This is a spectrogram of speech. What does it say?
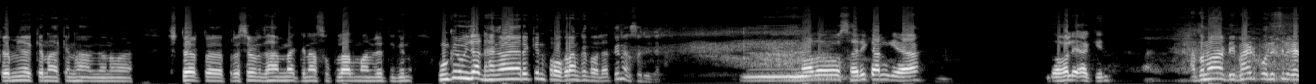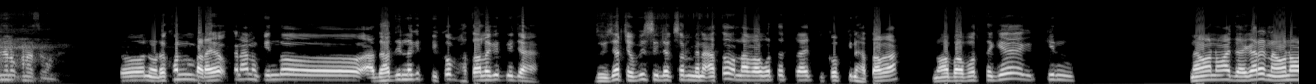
कमिया केना केना स्टेट प्रेसिडेंट जहाँ मेना सुखलाल मानरे तिकिन उनकिन उजा रेकिन प्रोग्राम केन दले तीना सरी ना हम्म, सरी कान गया। अकिन। हाँ, तो डिवाइड पॉलिसी से तो नोडे खन बड़ायो कना नुकिन दो आधा दिन लगे पिकअप हता लगे के जहाँ 2024 इलेक्शन में तो ना बाबत तो प्राय पिकअप किन हतावा नवा बाबत तो तेगे किन नवा नवा जगह रे नवा नवा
